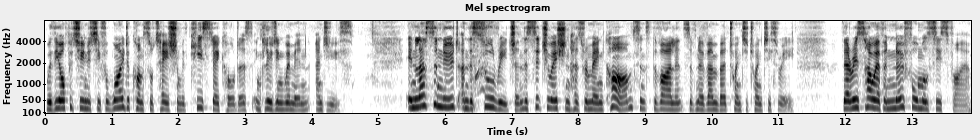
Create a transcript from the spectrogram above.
with the opportunity for wider consultation with key stakeholders, including women and youth. In Las Anod and the Sool region, the situation has remained calm since the violence of November 2023. There is, however, no formal ceasefire.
